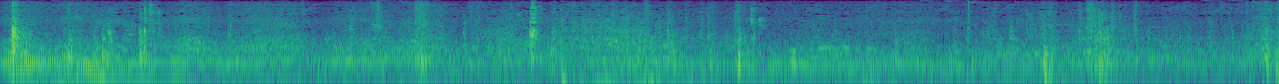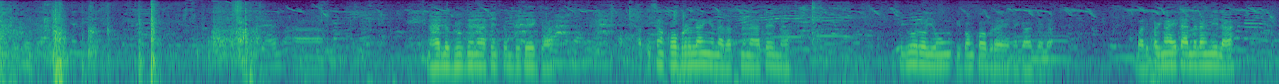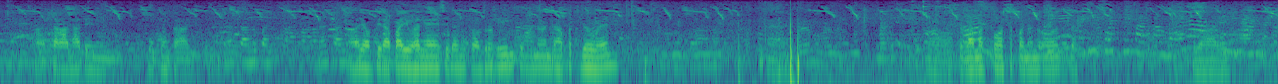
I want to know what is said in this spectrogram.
Nahalugog na natin itong bodega. At isang cobra lang yung nalat na natin, no? Siguro yung ibang cobra ay nagagala. Bali pag nakita na lang nila, at saka natin pupuntahan. Ayaw, pinapayuhan ngayon sila ni Cobra King kung ano ang dapat gawin. Ayan. Oh, salamat po sa panonood. Bye.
